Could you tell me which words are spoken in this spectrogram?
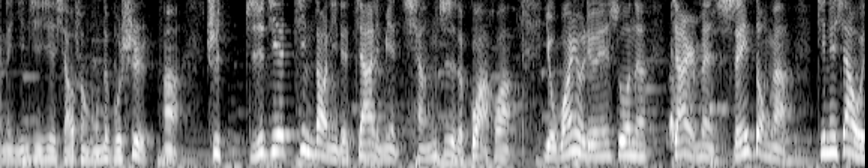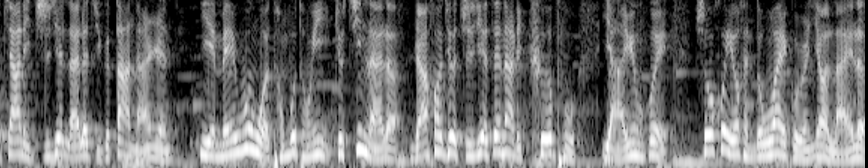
可能引起一些小粉红的不适啊，是直接进到你的家里面强制的挂花。有网友留言说呢，家人们谁懂啊？今天下午家里直接来了几个大男人，也没问我同不同意就进来了，然后就直接在那里科普亚运会，说会有很多外国人要来了，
